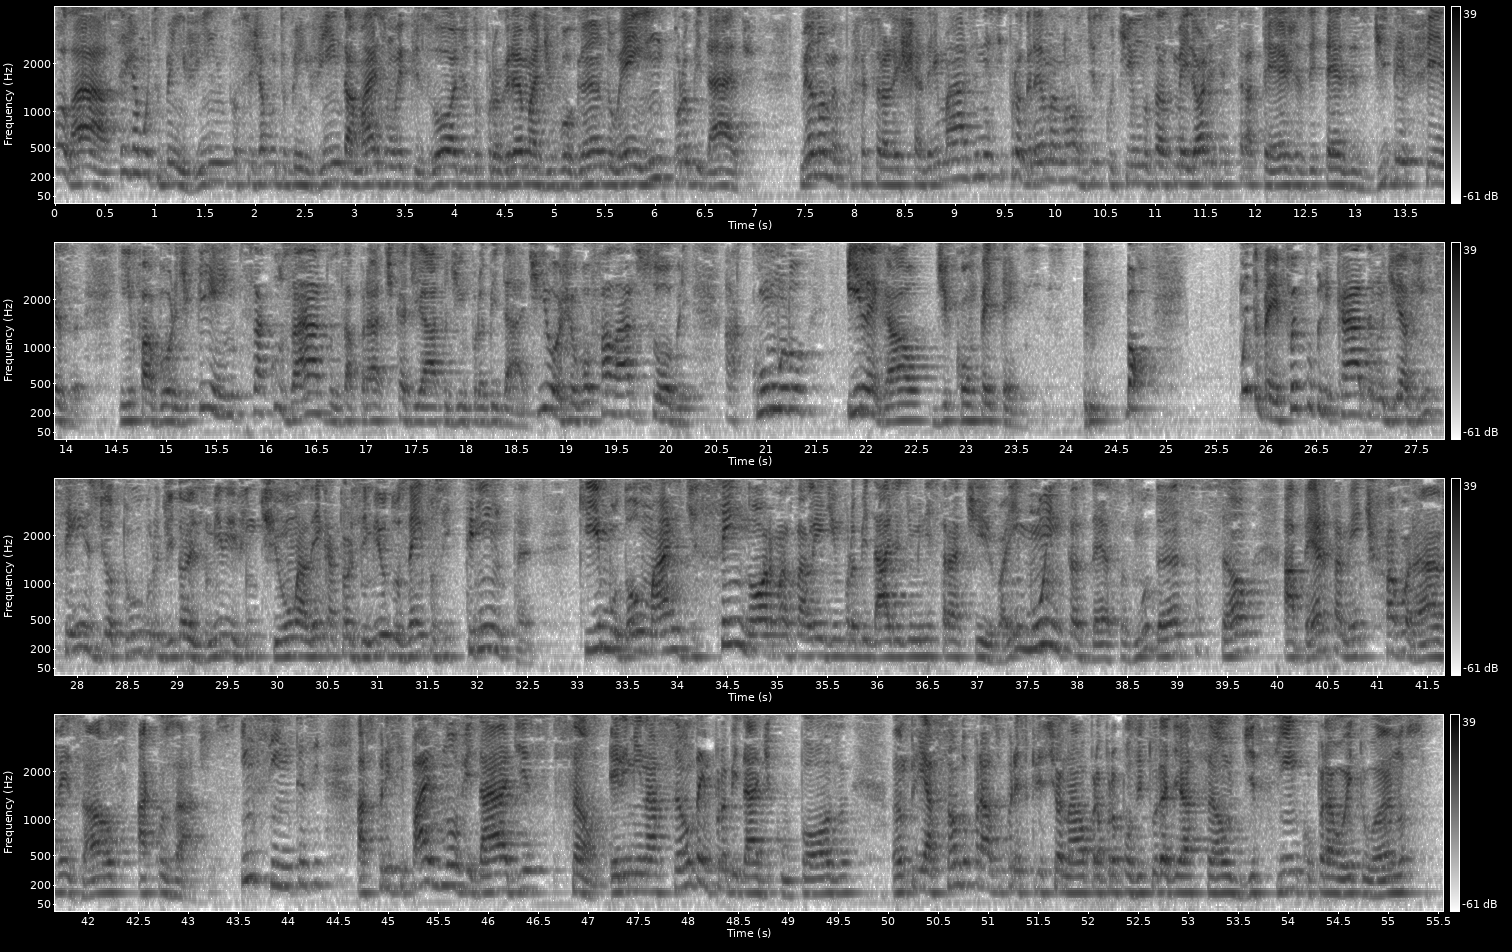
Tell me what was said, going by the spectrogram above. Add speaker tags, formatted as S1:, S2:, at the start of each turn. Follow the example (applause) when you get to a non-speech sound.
S1: Olá, seja muito bem-vindo, seja muito bem-vinda a mais um episódio do programa Advogando em Improbidade. Meu nome é o professor Alexandre Mas e nesse programa nós discutimos as melhores estratégias e teses de defesa em favor de clientes acusados da prática de ato de improbidade. E hoje eu vou falar sobre acúmulo ilegal de competências. (clears throat) Bom, muito bem, foi publicada no dia 26 de outubro de 2021 a Lei 14.230, que mudou mais de 100 normas na Lei de Improbidade Administrativa. E muitas dessas mudanças são abertamente favoráveis aos acusados. Em síntese, as principais novidades são eliminação da improbidade culposa, ampliação do prazo prescricional para propositura de ação de 5 para 8 anos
